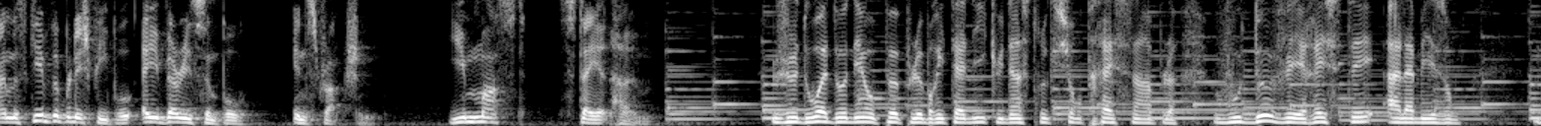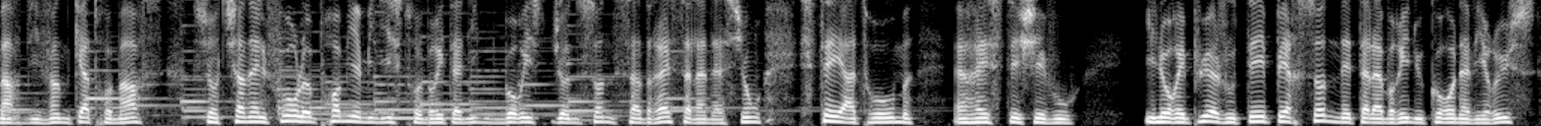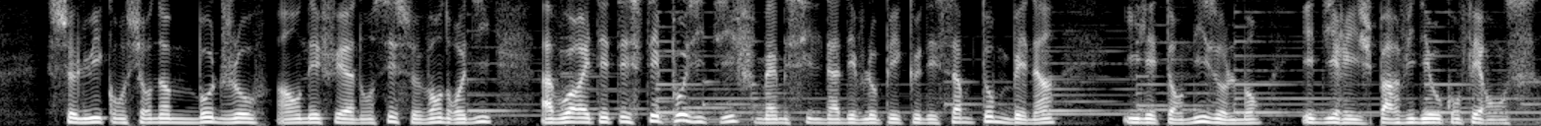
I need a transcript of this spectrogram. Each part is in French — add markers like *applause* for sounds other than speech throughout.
I must give the British people a very simple instruction. You must stay at home. Je dois donner au peuple britannique une instruction très simple. Vous devez rester à la maison. Mardi 24 mars, sur Channel 4, le Premier ministre britannique Boris Johnson s'adresse à la nation Stay at home, restez chez vous. Il aurait pu ajouter Personne n'est à l'abri du coronavirus. Celui qu'on surnomme Bojo a en effet annoncé ce vendredi avoir été testé positif, même s'il n'a développé que des symptômes bénins. Il est en isolement et dirige par vidéoconférence.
